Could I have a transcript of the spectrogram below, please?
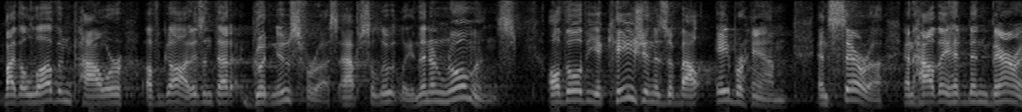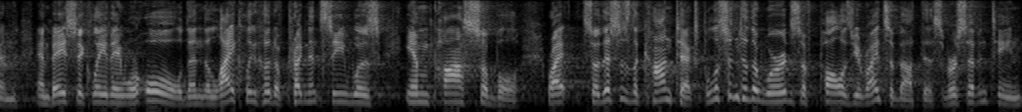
by the love and power of God. Isn't that good news for us? Absolutely. And then in Romans, although the occasion is about Abraham and Sarah and how they had been barren and basically they were old and the likelihood of pregnancy was impossible, right? So this is the context. But listen to the words of Paul as he writes about this, verse 17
